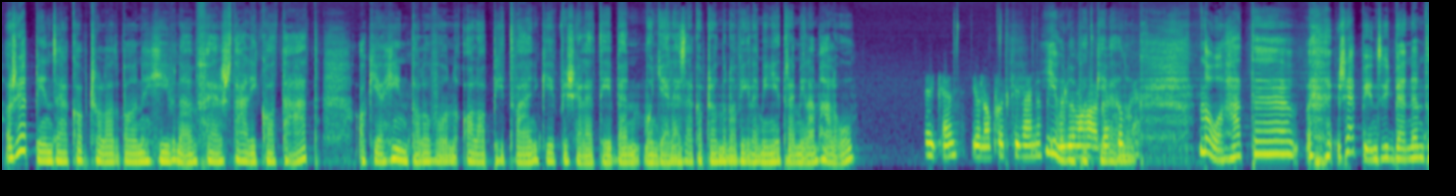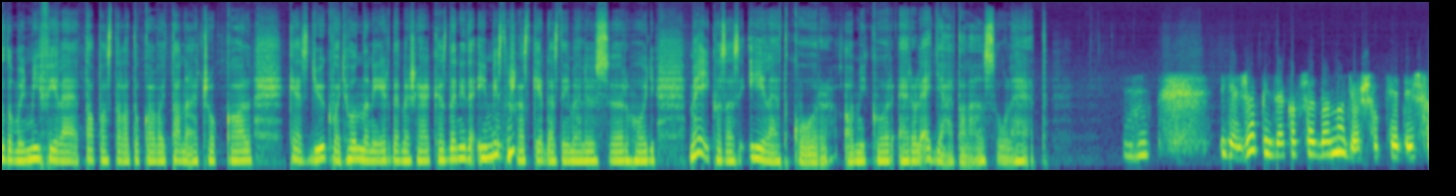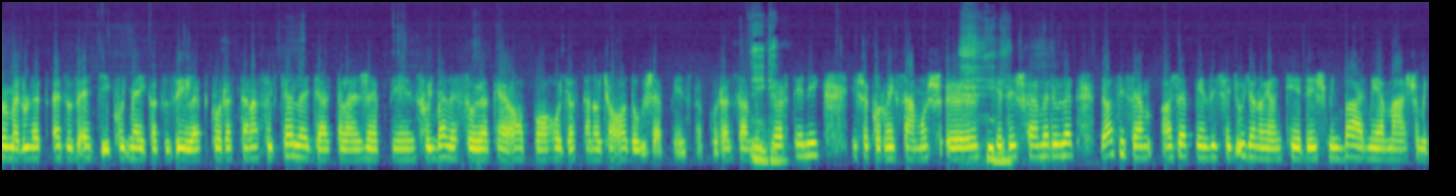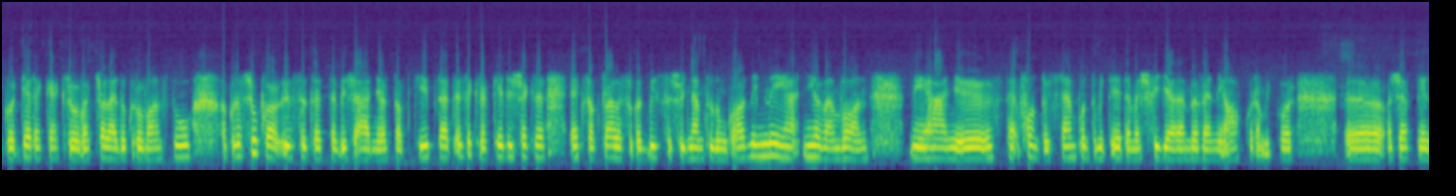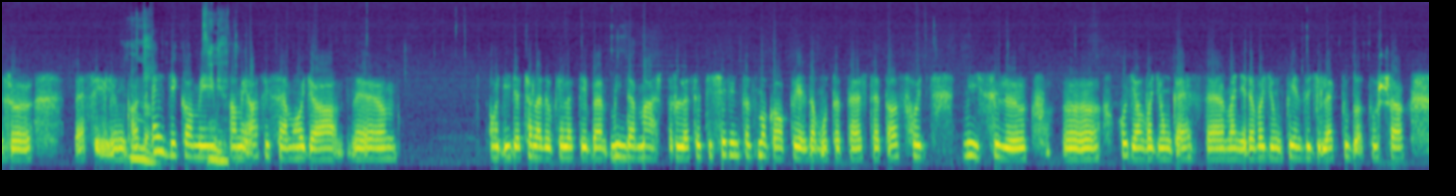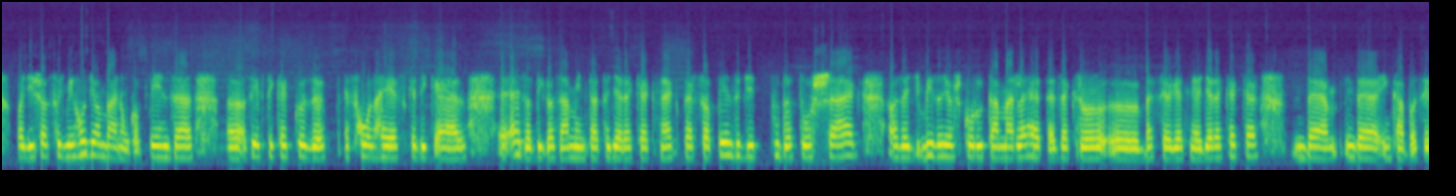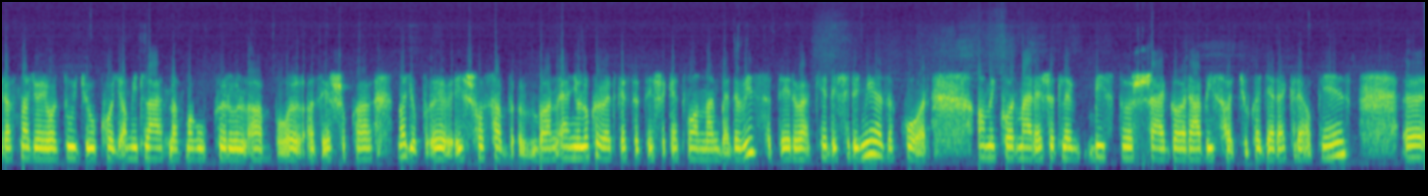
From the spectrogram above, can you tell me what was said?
A zseppénzzel kapcsolatban hívnám fel Stáli Katát, aki a Hintalovon alapítvány képviseletében mondja el ezzel kapcsolatban a véleményét, remélem. Halló! Igen, jó napot kívánok, jó napot kívánok. No, hát zseppénzügyben nem tudom, hogy miféle tapasztalatokkal vagy tanácsokkal kezdjük, vagy honnan érdemes elkezdeni, de én biztos uh-huh. azt kérdezném először, hogy melyik az az életkor, amikor erről egyáltalán szó lehet? Uh-huh. Igen, zseppénzzel kapcsolatban nagyon sok kérdés felmerülhet, ez az egyik, hogy melyik az az életkor, aztán az, hogy kell egyáltalán zseppénz, hogy beleszóljak-e abba, hogy aztán, hogyha adok zseppénzt, akkor azzal Igen. mi történik, és akkor még számos ö, kérdés felmerülhet, de azt hiszem, a zseppénz is egy ugyanolyan kérdés, mint bármilyen más, amikor gyerekekről vagy családokról van szó, akkor az sokkal összetettebb és árnyaltabb kép, tehát ezekre a kérdésekre exakt válaszokat biztos, hogy nem tudunk adni, Néhány, nyilván van néhány ö, fontos szempont, amit érdemes figyelembe venni akkor, amikor ö, a zseppénzről beszélünk. Az Na, egyik, ami, ami azt hiszem, hogy a hogy így a családok életében minden más területet is érint, az maga a példamutatás, tehát az, hogy mi szülők ö, hogyan vagyunk ezzel, mennyire vagyunk pénzügyileg tudatosak, vagyis az, hogy mi hogyan bánunk a pénzzel, az értékek között, ez hol helyezkedik el, ez ad igazán mintát a gyerekeknek. Persze a pénzügyi tudatosság az egy bizonyos kor után már lehet ezekről ö, beszélgetni a gyerekekkel, de, de inkább azért azt nagyon jól tudjuk, hogy amit látnak maguk körül, abból azért sokkal nagyobb és hosszabban elnyúló következő következtetéseket vannak be, de visszatérve a kérdésére, hogy mi az a kor, amikor már esetleg biztossággal rábízhatjuk a gyerekre a pénzt.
